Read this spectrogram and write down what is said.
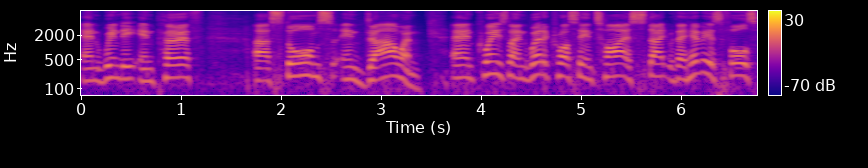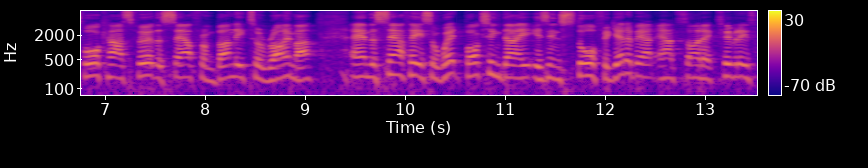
and windy in Perth uh, storms in Darwin. And Queensland wet across the entire state with the heaviest falls forecast further south from Bundy to Roma. And the southeast, a wet Boxing Day is in store. Forget about outside activities.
